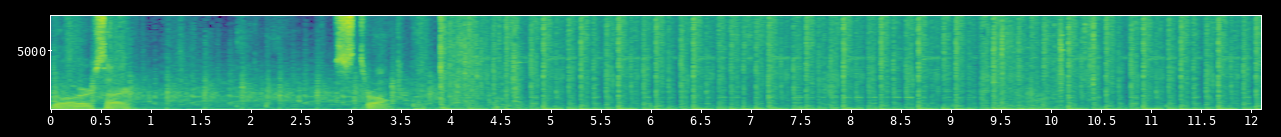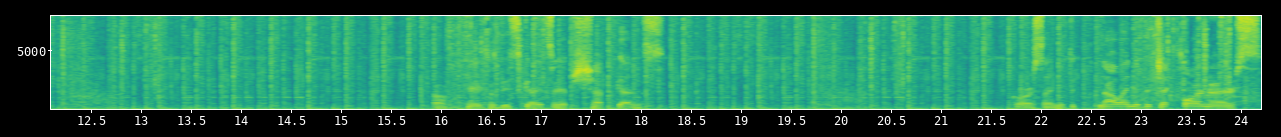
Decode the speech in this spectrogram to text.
Doors are strong. Okay, so these guys have shotguns. Course, I need to now I need to check corners.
